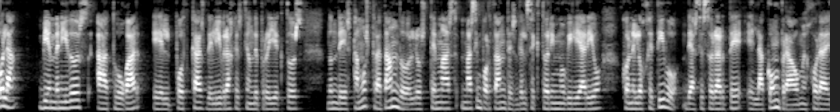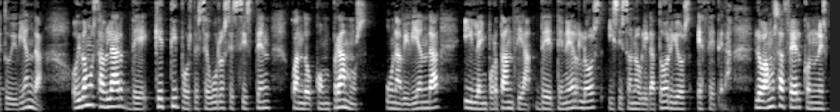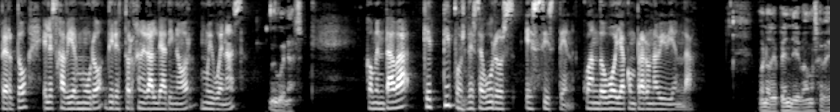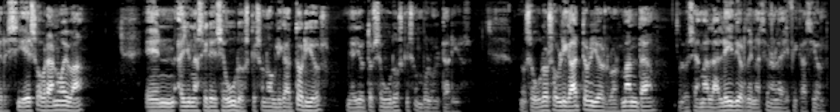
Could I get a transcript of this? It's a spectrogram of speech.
Hola, bienvenidos a Tu Hogar, el podcast de Libra Gestión de Proyectos, donde estamos tratando los temas más importantes del sector inmobiliario con el objetivo de asesorarte en la compra o mejora de tu vivienda. Hoy vamos a hablar de qué tipos de seguros existen cuando compramos una vivienda y la importancia de tenerlos y si son obligatorios, etcétera. Lo vamos a hacer con un experto, él es Javier Muro, director general de Adinor. Muy buenas. Muy buenas comentaba qué tipos de seguros existen cuando voy a comprar una vivienda. Bueno, depende. Vamos a ver. Si es obra nueva, hay una serie de seguros que son obligatorios y hay otros seguros que son voluntarios. Los seguros obligatorios los manda lo se llama la Ley de Ordenación a la Edificación,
